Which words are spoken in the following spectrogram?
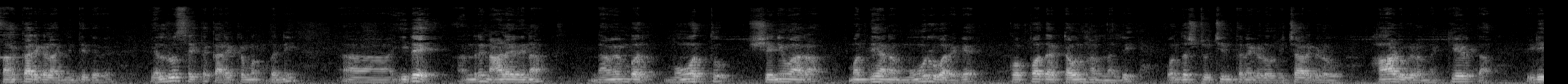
ಸಹಕಾರಿಗಳಾಗಿ ನಿಂತಿದ್ದೇವೆ. ಎಲ್ಲರೂ ಸಹಿತ ಕಾರ್ಯಕ್ರಮಕ್ಕೆ ಬನ್ನಿ. ಇದೆ ಅಂದ್ರೆ ನಾಳೆ ದಿನ ನವೆಂಬರ್ ಮೂವತ್ತು ಶನಿವಾರ ಮಧ್ಯಾಹ್ನ ಮೂರುವರೆಗೆ ಕೊಪ್ಪದ ಟೌನ್ ಹಾಲ್ನಲ್ಲಿ ಒಂದಷ್ಟು ಚಿಂತನೆಗಳು, ವಿಚಾರಗಳು, ಹಾಡುಗಳನ್ನು ಕೇಳ್ತಾ ಇಡೀ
